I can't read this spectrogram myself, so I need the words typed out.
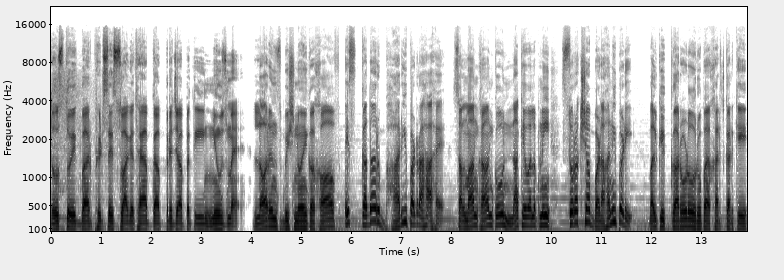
दोस्तों, एक बार फिर से स्वागत है आपका प्रजापति न्यूज़ में। लॉरेंस बिश्नोई का खौफ इस कदर भारी पड़ रहा है। सलमान खान को न केवल अपनी सुरक्षा बढ़ानी पड़ी, बल्कि करोड़ों रुपए खर्च करके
